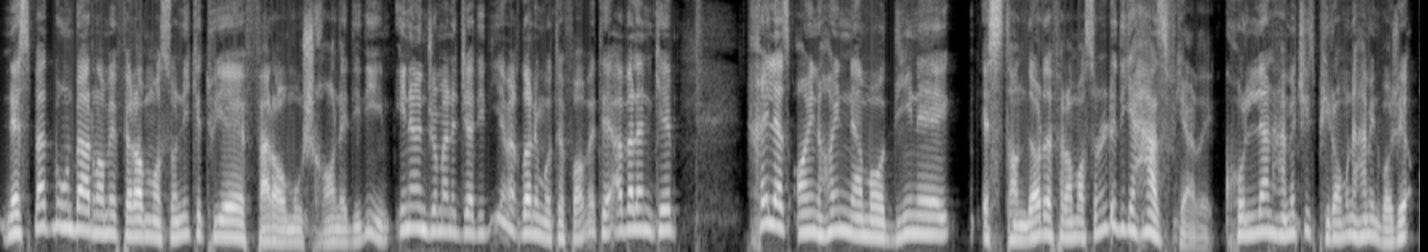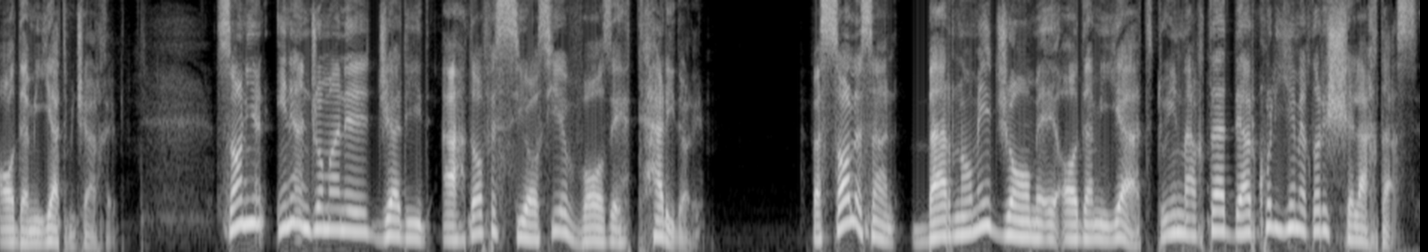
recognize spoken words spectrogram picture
نسبت به اون برنامه فراماسونی که توی فراموش خانه دیدیم این انجمن جدیدی یه مقداری متفاوته. اولا که خیلی از آینهای نمادین استاندارد فراماسونی رو دیگه حذف کرده. کلا همه چیز پیرامون همین واژه آدمیت میچرخه. ثانیا این انجمن جدید اهداف سیاسی واضح تری داره. و سالسا برنامه جامعه آدمیت تو این مقطع در کل یه مقداری شلخته است.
